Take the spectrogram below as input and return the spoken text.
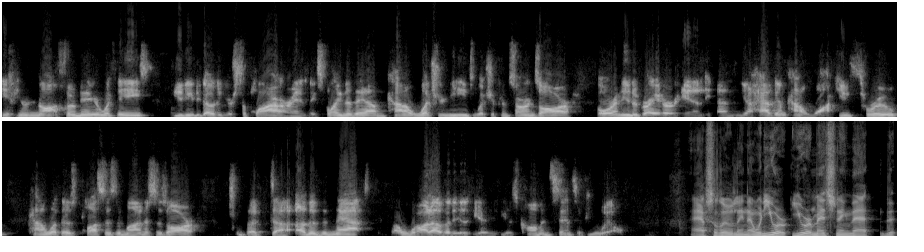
if you're not familiar with these, you need to go to your supplier and explain to them kind of what your needs, what your concerns are, or an integrator, and, and you know, have them kind of walk you through kind of what those pluses and minuses are. But uh, other than that, a lot of it is, is common sense, if you will. Absolutely. Now, when you were you were mentioning that the,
